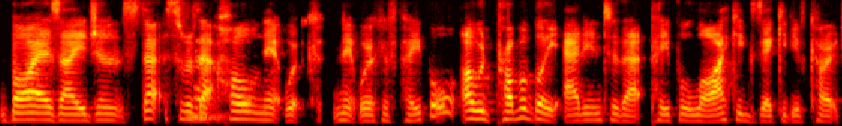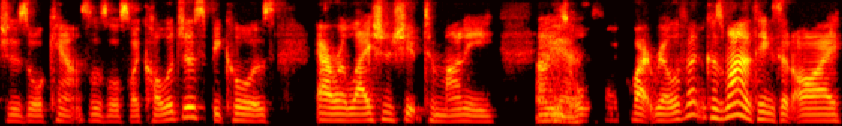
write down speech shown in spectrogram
buyers agents, that sort of yeah. that whole network network of people. I would probably add into that people like executive coaches or counselors or psychologists because our relationship to money oh, is also quite relevant. Because one of the things that I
